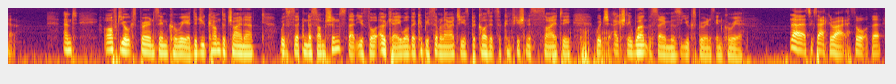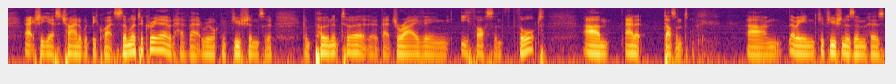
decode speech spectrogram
Yeah. And after your experience in Korea, did you come to China with certain assumptions that you thought, okay, well, there could be similarities because it's a Confucianist society, which actually weren't the same as you experienced in Korea? No, that's exactly right. I thought that actually, yes, China would be quite similar to Korea. It would have that real Confucian sort of component to it, uh, that driving ethos and thought, um, and it doesn't. Um, I mean, Confucianism has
